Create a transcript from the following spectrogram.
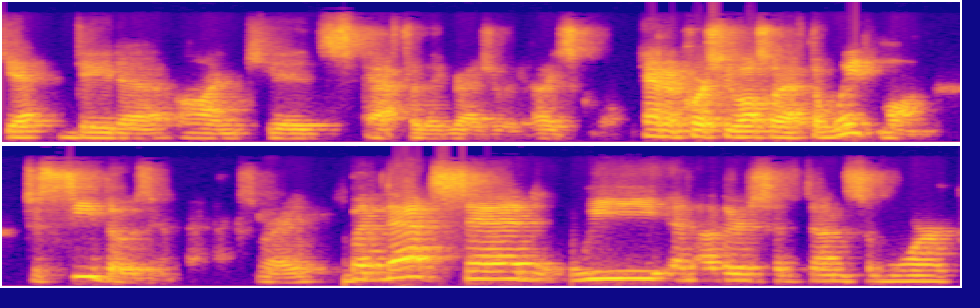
get data on kids after they graduate high school. And of course, you also have to wait longer to see those impacts, right? But that said, we and others have done some work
